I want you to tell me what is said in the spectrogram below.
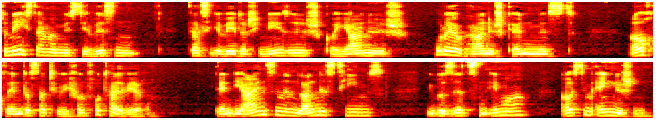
Zunächst einmal müsst ihr wissen, dass ihr weder Chinesisch, Koreanisch oder Japanisch können müsst, auch wenn das natürlich von Vorteil wäre. Denn die einzelnen Landesteams übersetzen immer aus dem Englischen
